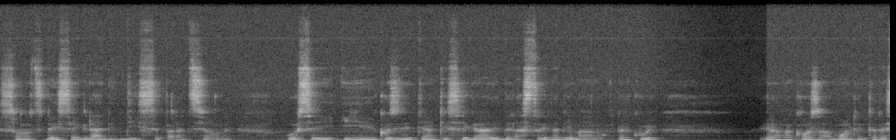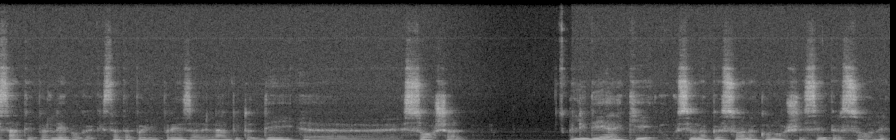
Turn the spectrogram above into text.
sono dei 6 gradi di separazione o sei, i cosiddetti anche 6 gradi della stretta di mano, per cui era una cosa molto interessante per l'epoca che è stata poi ripresa nell'ambito dei eh, social. L'idea è che se una persona conosce 6 persone,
